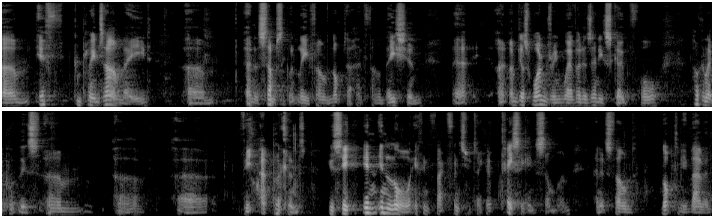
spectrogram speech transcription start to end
um, if complaints are made um, and are subsequently found not to have foundation, uh, I, I'm just wondering whether there's any scope for, how can I put this, um, uh, uh, the applicant You see, in, in law, if in fact, for instance, you take a case against someone and it's found not to be valid,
